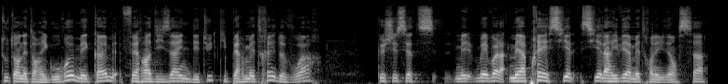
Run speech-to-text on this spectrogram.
tout en étant rigoureux, mais quand même faire un design d'étude qui permettrait de voir que chez cette... Mais, mais voilà. Mais après, si elle, si elle arrivait à mettre en évidence ça,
